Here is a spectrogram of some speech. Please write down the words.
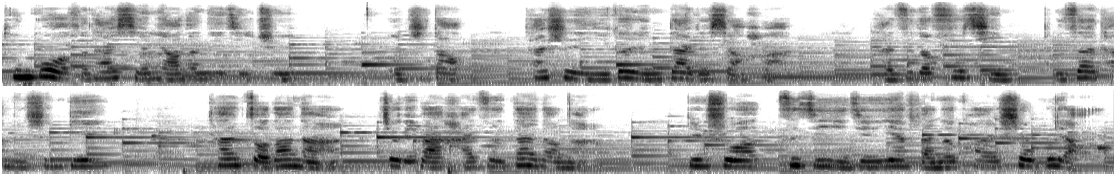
通过和他闲聊的那几句，我知道他是一个人带着小孩，孩子的父亲不在他们身边，他走到哪儿就得把孩子带到哪儿，并说自己已经厌烦得快受不了了。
